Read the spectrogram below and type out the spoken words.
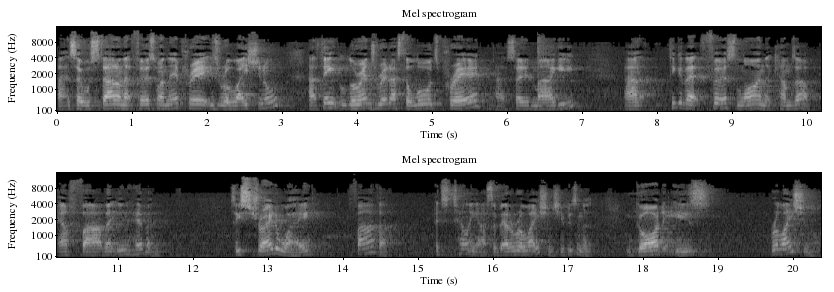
Uh, and so we'll start on that first one there. Prayer is relational. I think Lorenz read us the Lord's Prayer, uh, so did Margie. Uh, think of that first line that comes up Our Father in heaven. See, straight away, Father. It's telling us about a relationship, isn't it? God is relational.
